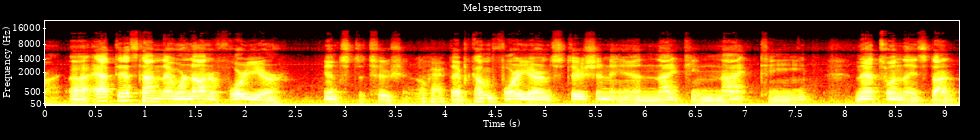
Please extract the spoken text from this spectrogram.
Right. Uh, at this time, they were not a four-year institution. Okay. They become a four-year institution in 1919, and that's when they start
